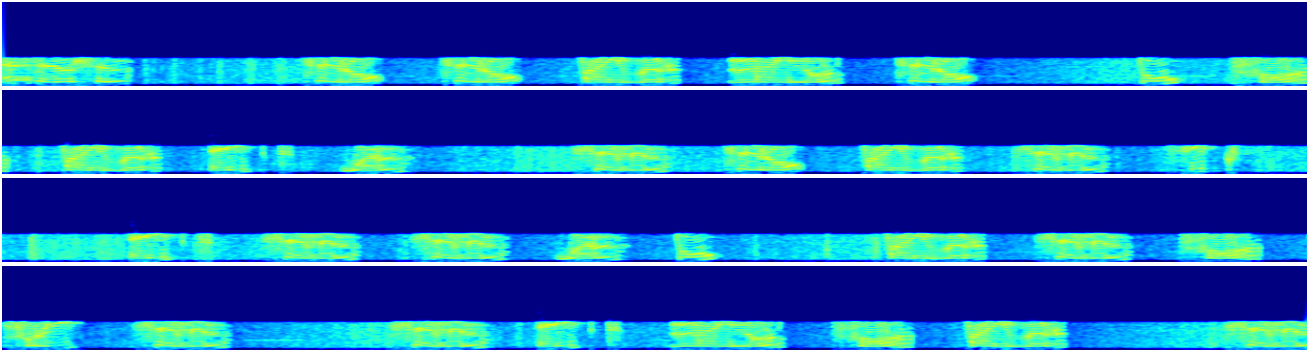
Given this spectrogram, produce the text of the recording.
Attention zero zero five nine zero two four five eight one seven zero five seven six eight seven seven one two five seven four three seven seven eight nine zero four five seven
